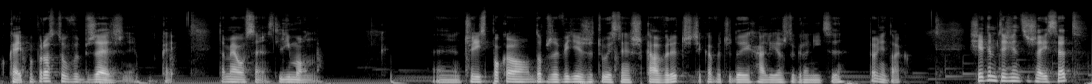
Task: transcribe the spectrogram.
Okej, po prostu wybrzeżnie. Okej, to miało sens. Limon. E, Czyli spoko, dobrze wiedzieć, że tu jest ten szkawrycz. Ciekawe, czy dojechali aż do granicy. Pewnie tak. 7600,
